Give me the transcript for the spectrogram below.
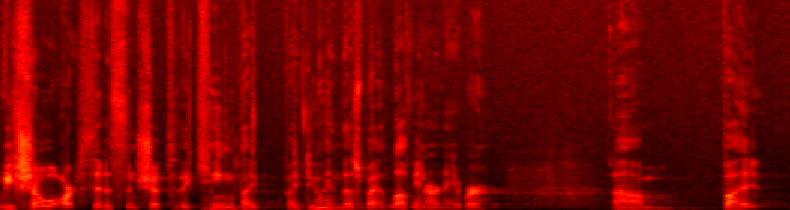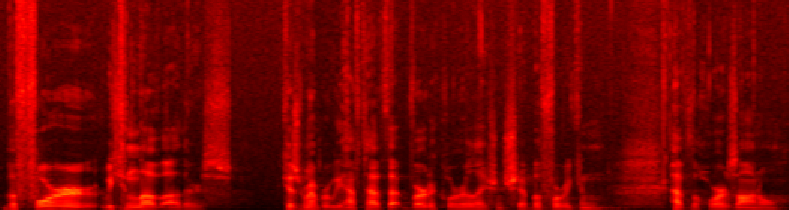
we show our citizenship to the king by, by doing this, by loving our neighbor. Um, but before we can love others, because remember, we have to have that vertical relationship before we can have the horizontal.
